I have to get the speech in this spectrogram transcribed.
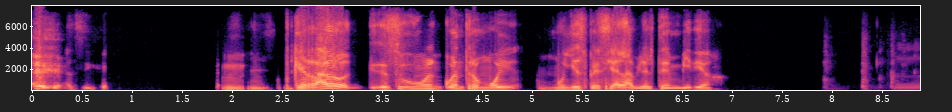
Así que. mm, Qué raro, es un encuentro muy, muy especial, había el te envidio. Mm.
